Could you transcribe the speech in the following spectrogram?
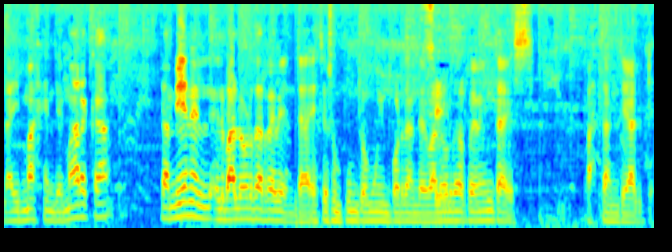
la imagen de marca, también el, valor de reventa. Este es un punto muy importante, el valor de reventa es bastante alto.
